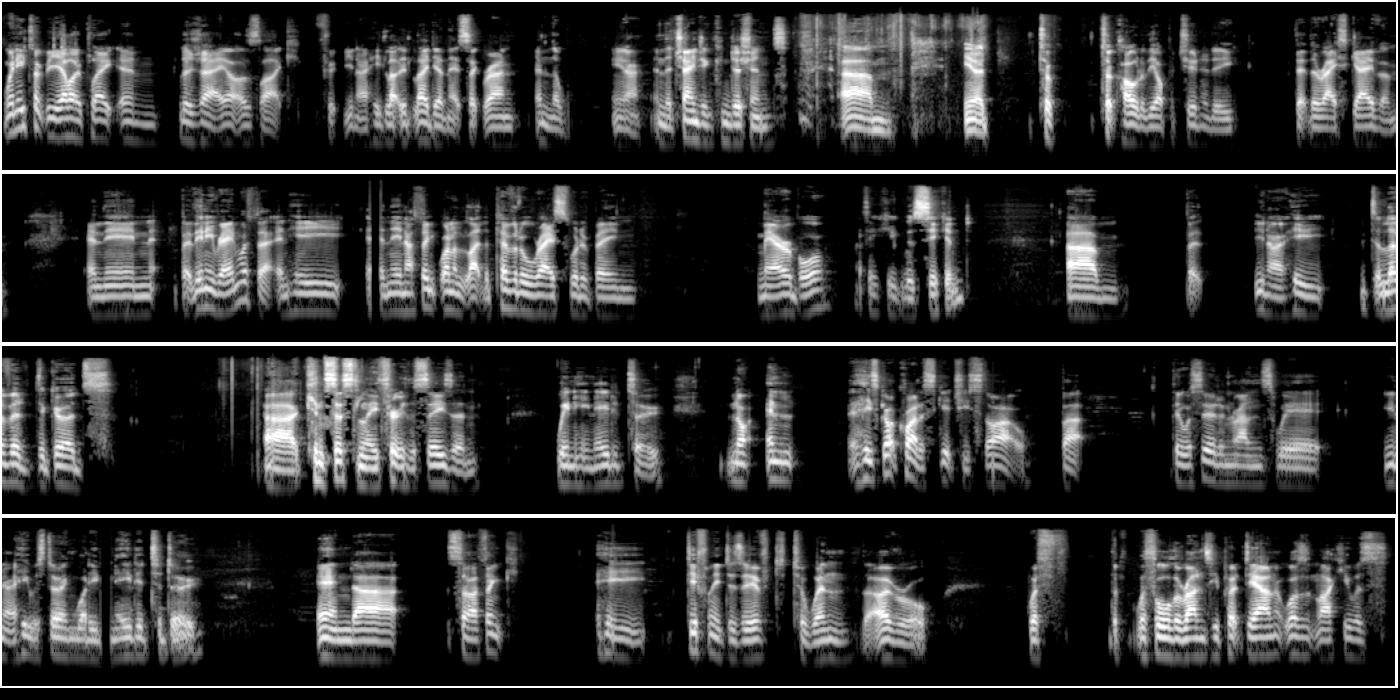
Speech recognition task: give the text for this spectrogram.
when he took the yellow plate in Les Gets, I was like, you know, he laid down that sick run in the, you know, in the changing conditions. Um, you know, took took hold of the opportunity that the race gave him, and then but then he ran with it, and he and then I think one of like the pivotal race would have been Maribor. I think he was second. Um, but you know he delivered the goods uh, consistently through the season when he needed to. Not and he's got quite a sketchy style, but there were certain runs where you know he was doing what he needed to do, and uh, so I think he definitely deserved to win the overall with the, with all the runs he put down. It wasn't like he was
